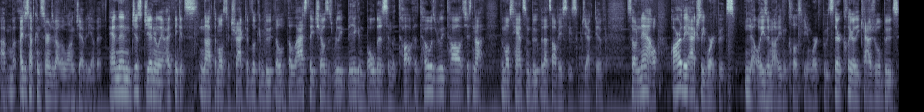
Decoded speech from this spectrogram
Um, I just have concerns about the longevity of it. And then just generally, I think it's not the most attractive looking boot. The, the last they chose is really big and bulbous and the, the toe is really tall. It's just not the most handsome boot, but that's obviously subjective. So now, are they actually work boots? No, these are not even close to being work boots. They're clearly casual boots.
